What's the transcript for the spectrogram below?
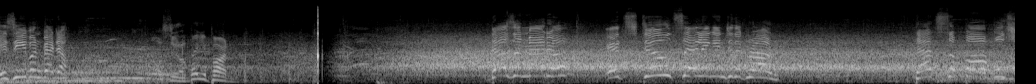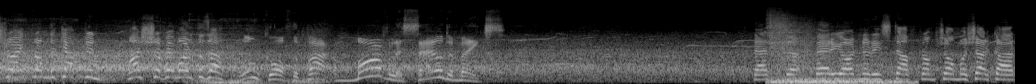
is even better. Oh, I beg your pardon. Doesn't matter. It's still sailing into the ground. That's the powerful strike from the captain, Mashrafe Mortaza. Plunk off the bat, a marvellous sound it makes. That's uh, very ordinary stuff from Soumya Sarkar.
